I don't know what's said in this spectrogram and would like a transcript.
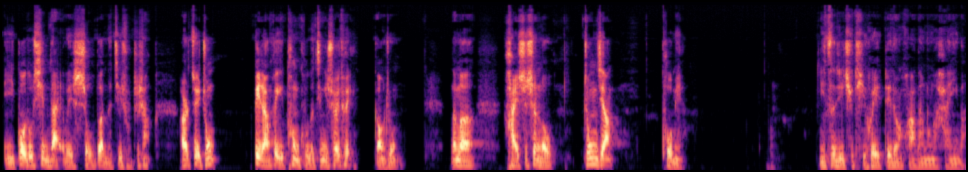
以过度信贷为手段的基础之上，而最终必然会以痛苦的经济衰退告终。那么海市蜃楼终将破灭。你自己去体会这段话当中的含义吧，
